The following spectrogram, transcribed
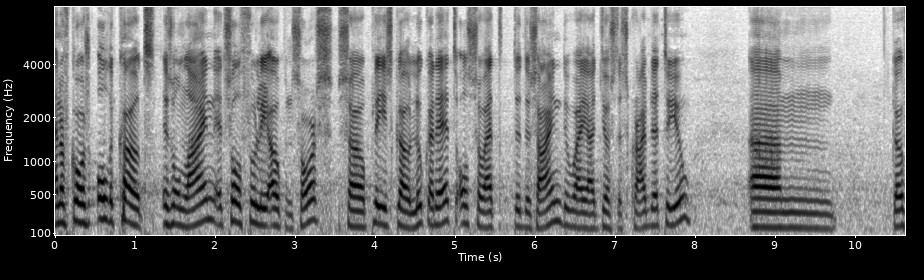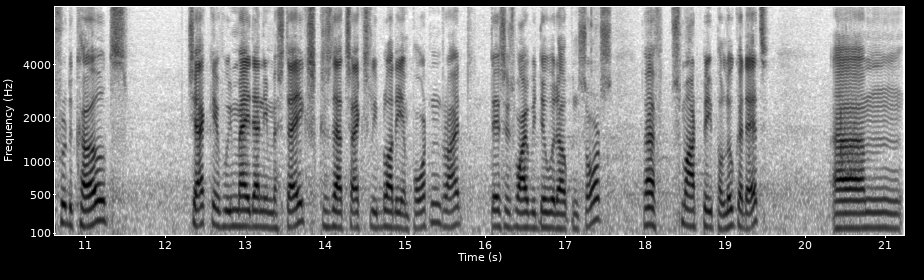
And of course all the code is online, it's all fully open source, so please go look at it, also at the design, the way I just described it to you. Um, go through the code, check if we made any mistakes, because that's actually bloody important, right? This is why we do it open source, to have smart people look at it. Um,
